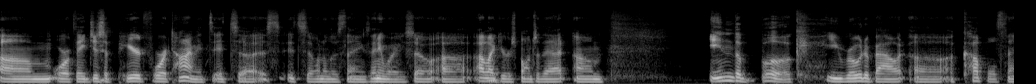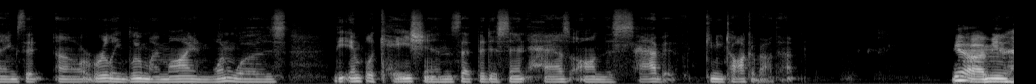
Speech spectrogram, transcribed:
um, or if they just appeared for a time. It's it's uh, it's, it's one of those things. Anyway, so uh, I like your response to that. Um, in the book, you wrote about uh, a couple things that uh, really blew my mind. One was the implications that the descent has on the Sabbath. Can you talk about that? Yeah, I mean,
